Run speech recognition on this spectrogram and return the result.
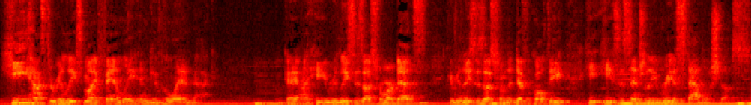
he has to release my family and give the land back. Okay, uh, he releases us from our debts, he releases us from the difficulty, he, he's essentially reestablished us.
